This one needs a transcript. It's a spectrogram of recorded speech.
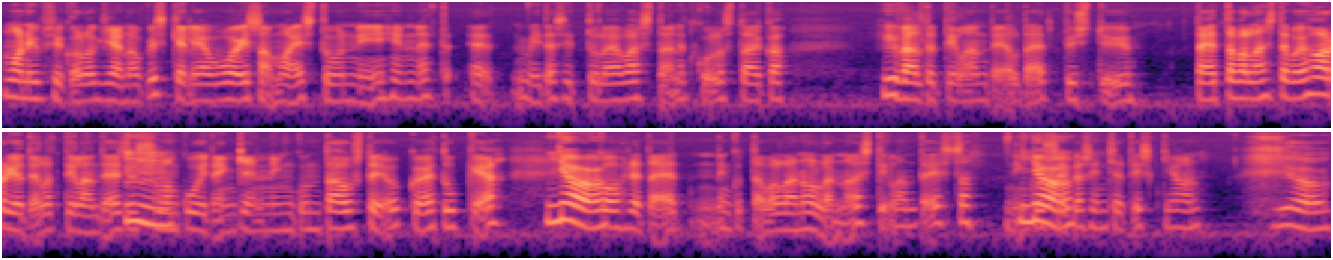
moni psykologian opiskelija voi samaistua niihin, että, että mitä sitten tulee vastaan. Että kuulostaa aika hyvältä tilanteelta, että pystyy tai että tavallaan sitä voi harjoitella tilanteessa, jos mm. sulla on kuitenkin niin kuin taustajoukko ja tukea Joo. kohdata ja niin kuin tavallaan olla noissa tilanteissa, niin kuin sekaisin chatiskin on. Joo,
